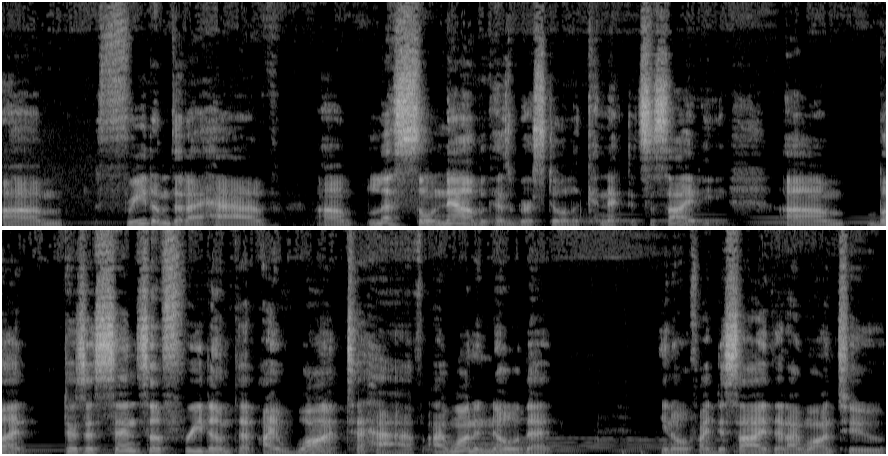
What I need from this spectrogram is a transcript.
um, freedom that I have, um, less so now because we're still a connected society. Um, but there's a sense of freedom that I want to have. I want to know that, you know, if I decide that I want to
